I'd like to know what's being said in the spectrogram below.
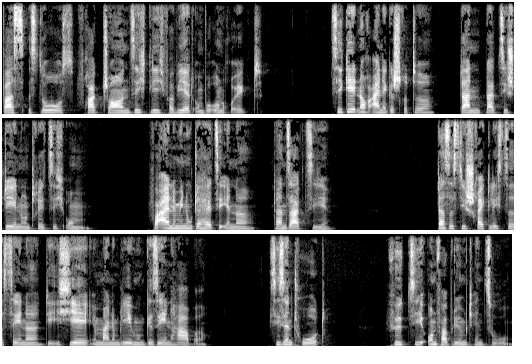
Was ist los? fragt Sean sichtlich verwirrt und beunruhigt. Sie geht noch einige Schritte, dann bleibt sie stehen und dreht sich um. Vor eine Minute hält sie inne, dann sagt sie, das ist die schrecklichste Szene, die ich je in meinem Leben gesehen habe. Sie sind tot, fügt sie unverblümt hinzu.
